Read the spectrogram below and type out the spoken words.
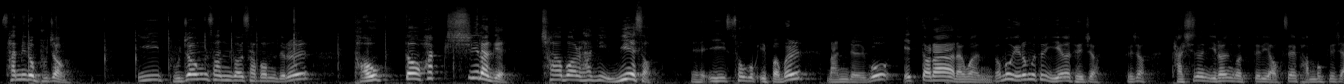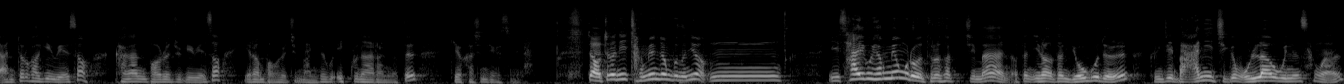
3.15 부정 이 부정선거 사범들을 더욱더 확실하게 처벌하기 위해서 예, 이 소급 입법을 만들고 있더라라고 하는 거 뭐 이런 것들이 이해가 되죠. 그죠? 다시는 이런 것들이 역사에 반복되지 않도록 하기 위해서 강한 벌을 주기 위해서 이런 법을 지금 만들고 있구나라는 것들 기억하시면 되겠습니다. 자, 어쨌든 이 장면 정부는요. 음, 이 4.19 혁명으로 들어섰지만 어떤 이런 어떤 요구들 굉장히 많이 지금 올라오고 있는 상황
